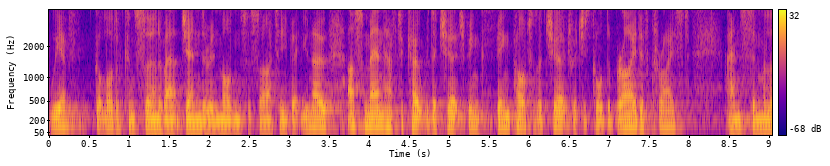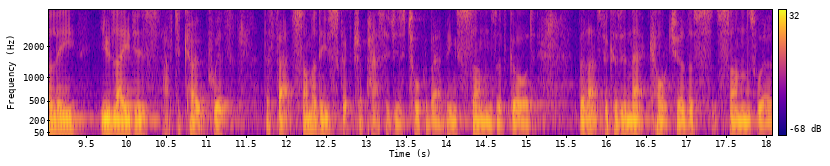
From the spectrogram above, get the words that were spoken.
We have got a lot of concern about gender in modern society, but you know, us men have to cope with the church being, being part of the church, which is called the bride of Christ. And similarly, you ladies have to cope with the fact some of these scripture passages talk about being sons of God. But that's because in that culture, the sons were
